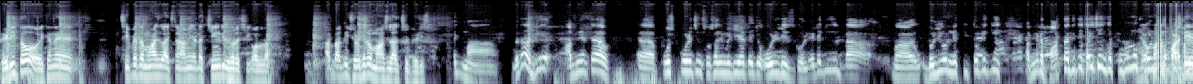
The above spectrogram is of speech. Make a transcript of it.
ভেড়ি তো, এখানে ছিপেতে মাছ লাগছে না আমি একটা চিংড়ি ধরেছি গলদা আর বাকি ছোট ছোট মাছ লাগছে ভেড়ি মা দাদা যে আপনি একটা পোস্ট করেছেন সোশ্যাল মিডিয়াতে যে ওল্ড ইজ গোল্ড এটা কি দলীয় নেতৃত্বকে কি আপনি একটা বার্তা দিতে চাইছেন যে পুরনো যখন পার্টির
